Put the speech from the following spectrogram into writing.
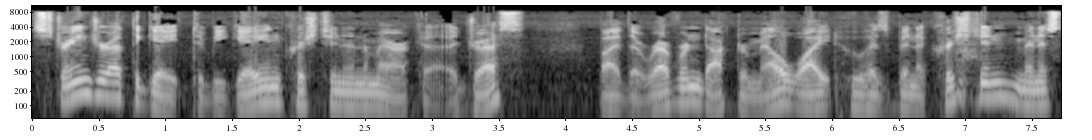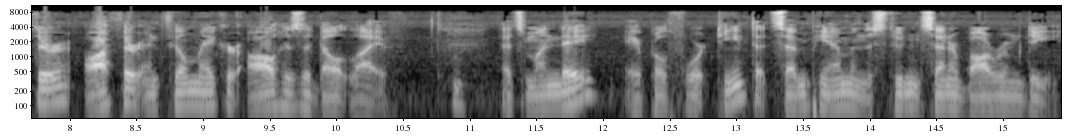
Stranger at the Gate to be Gay and Christian in America. Address by the Reverend Dr. Mel White, who has been a Christian minister, author, and filmmaker all his adult life. Hmm. That's Monday, April 14th at 7 p.m. in the Student Center Ballroom D.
